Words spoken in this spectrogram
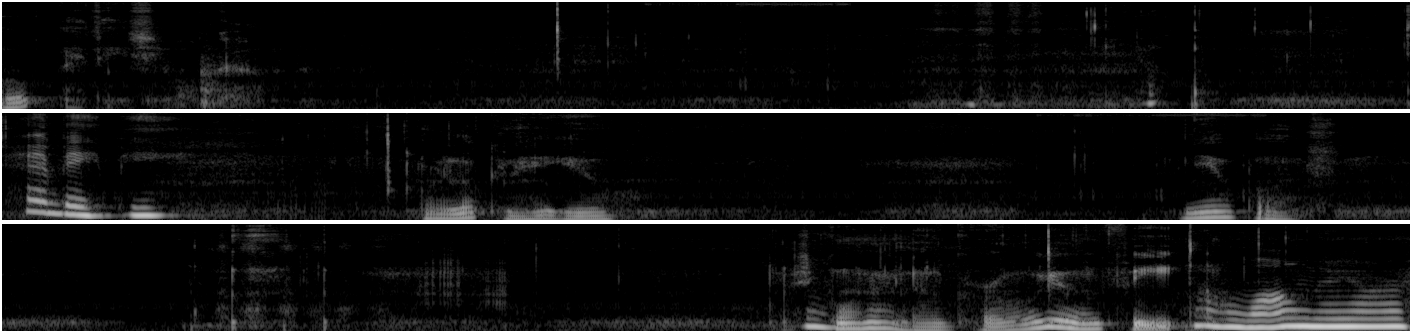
Oh, I think she woke up. Hey, baby. We're looking at you. Newborns. What's hmm. going on, little girl? Look at them feet. How long they are.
